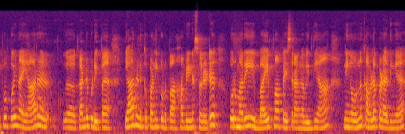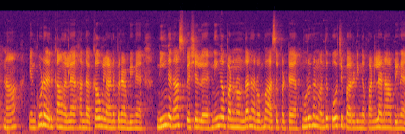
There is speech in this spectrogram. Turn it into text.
இப்போ போய் நான் யாரை கண்டுபிடிப்பேன்? யார் எனக்கு பண்ணி கொடுப்பா? அப்படின்னு சொல்லிட்டு ஒரு மாதிரி பயமாக பேசுகிறாங்க வித்யா. நீங்கள் ஒன்றும் கவலைப்படாதீங்க. நான் என் கூட இருக்காங்க சொன்னாங்கல்ல அந்த அக்கா உங்களை அனுப்புகிறேன் அப்படின்னு. நீங்கள் தான் ஸ்பெஷலு நீங்கள் பண்ணணும்னு தான் நான் ரொம்ப ஆசைப்பட்டேன். முருகன் வந்து கோச்சிப்பாரு நீங்கள் பண்ணலனா அப்படின்னு.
